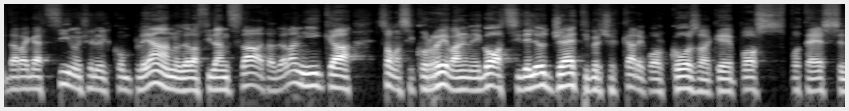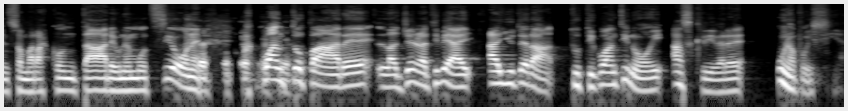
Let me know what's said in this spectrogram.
da ragazzino c'era il compleanno della fidanzata, dell'amica, insomma, si correva nei negozi degli oggetti per cercare qualcosa che pos- potesse, insomma, raccontare un'emozione. A quanto pare la Generative AI aiuterà tutti quanti noi a scrivere una poesia.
